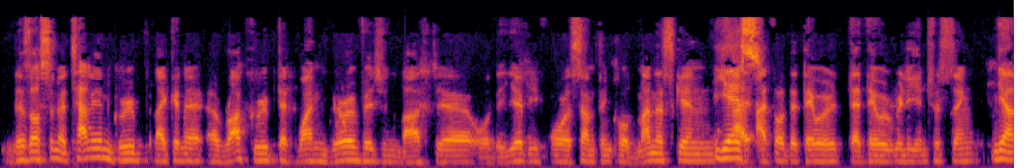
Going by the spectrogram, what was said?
There's also an Italian group, like in a, a, rock group that won Eurovision last year or the year before, or something called Måneskin. Yes, I, I, thought that they were that they were really interesting. Yeah,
